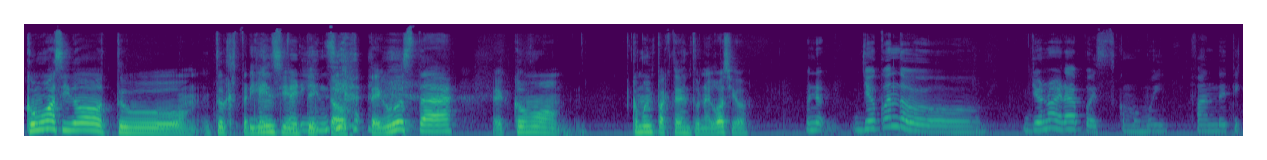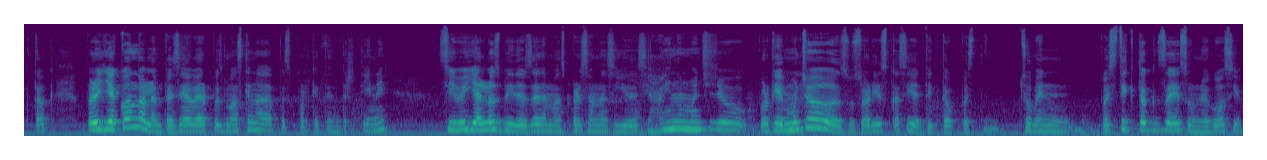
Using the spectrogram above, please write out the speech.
¿Cómo ha sido tu, tu experiencia, en TikTok? ¿Te gusta? Eh, ¿Cómo, ¿Cómo impacta en tu negocio? Bueno, yo cuando... Yo no era pues como muy fan de TikTok, pero ya cuando lo empecé a ver, pues más que nada pues porque te entretiene, sí veía los videos de demás personas y yo decía, ay, no manches, yo... Porque muchos usuarios casi de TikTok pues suben pues TikToks de su negocio.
